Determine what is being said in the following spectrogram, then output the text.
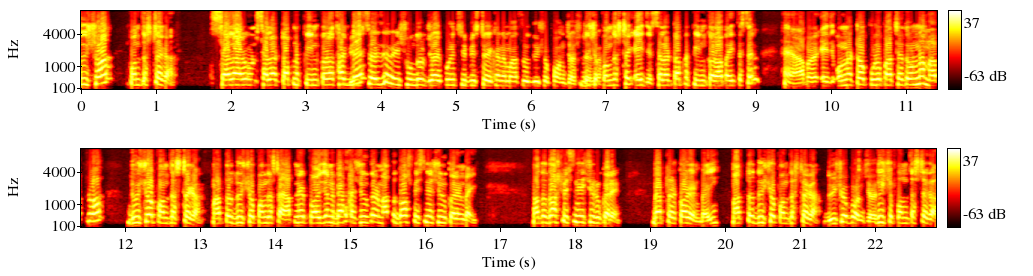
দুইশো পঞ্চাশ টাকা। স্যালার স্যালারটা আপনার প্রিন্ট করা থাকবে। সাইজের এই সুন্দর জয়পুরি থ্রি পিসটা এখানে মাত্র দুইশো পঞ্চাশ দুইশো টাকা পঞ্চাশ টাকা। এই যে স্যালাডটা আপনি পিন করা পাইতেছেন। হ্যাঁ আবার এই যে অন্যটাও পুরো পাঁচ হাতে অন্য মাত্র দুইশো পঞ্চাশ টাকা। মাত্র দুইশো পঞ্চাশ টাকা। আপনার প্রয়োজনে ব্যবসা শুরু করেন মাত্র দশ পিস নিয়ে শুরু করেন ভাই। মাত্র দশ পিস নিয়ে শুরু করেন। ব্যবসা করেন ভাই? মাত্র দুইশো পঞ্চাশ টাকা। দুইশো পঞ্চাশ? দুইশো পঞ্চাশ টাকা।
